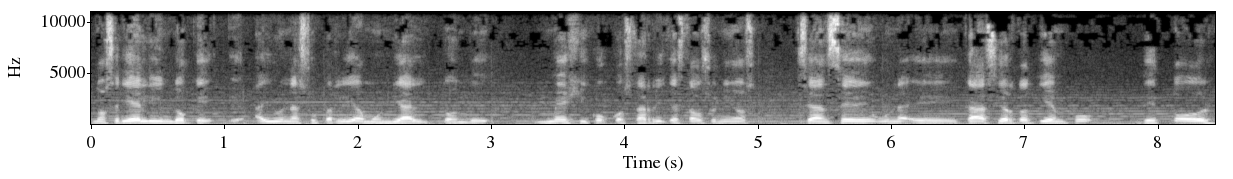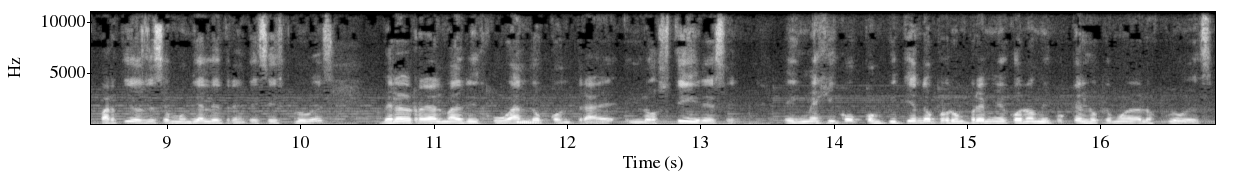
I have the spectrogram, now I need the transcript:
¿no sería lindo que hay una Superliga Mundial donde México, Costa Rica, Estados Unidos sean sede una, eh, cada cierto tiempo de todos los partidos de ese Mundial de 36 clubes, ver al Real Madrid jugando contra los Tigres en, México, compitiendo por un premio económico, que es lo que mueve a los clubes,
